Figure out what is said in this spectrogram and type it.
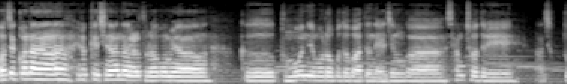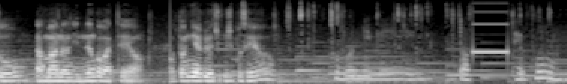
어쨌거나 이렇게 지난 날을 돌아보면 그 부모님으로부터 받은 애증과 상처들이 아직도 남아는 있는 것 같아요. 어떤 이야기를 해주고 싶으세요? 부모님이 너 되고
